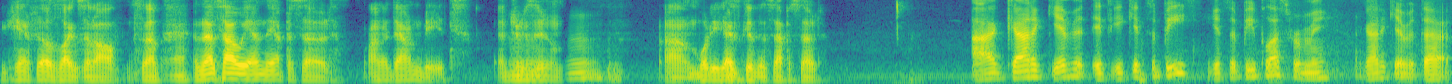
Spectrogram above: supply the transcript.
He can't feel his legs at all. So, Yeah. and that's how we end the episode on a downbeat. Enter Zoom. Mhm. Um, what do you guys give this episode? I gotta give it. It it gets a B. It gets a B plus from me. I gotta give it that.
